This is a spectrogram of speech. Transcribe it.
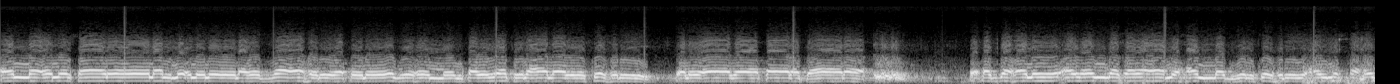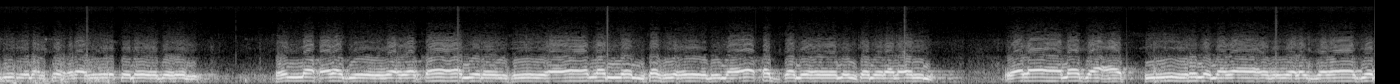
أنهم يصارعون المؤمنين في الظاهر وقلوبهم منطوية على الكفر ولهذا قال تعالى وقد دخلوا أي عندك يا محمد في الكفر أي مستحبين الكفر في قلوبهم. ثم خرجوا وهو كامل فيها لم ينتفعوا بما قد سمعوا منك من العلم. ولا نجعت فيهم المواعظ ولا الزواجر.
